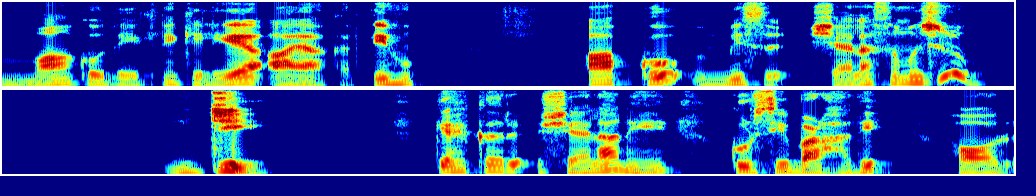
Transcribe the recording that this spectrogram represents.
माँ को देखने के लिए आया करती हूँ। आपको मिस शैला समझ लू? जी। कहकर शैला ने कुर्सी बढ़ा दी और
